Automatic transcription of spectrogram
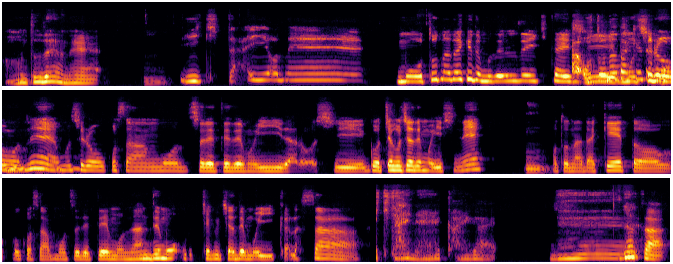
本当だよね。う。うん、行きたいよね。もう大人だけでも全然行きたいし、あ大人だけでももちろんね、うんもちろんお子さんも連れてでもいいだろうし、ごちゃごちゃでもいいしね。うん、大人だけとお子さんも連れてもう何でもぐちゃぐちゃでもいいからさ行きたいね海外、ねえ。なんか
